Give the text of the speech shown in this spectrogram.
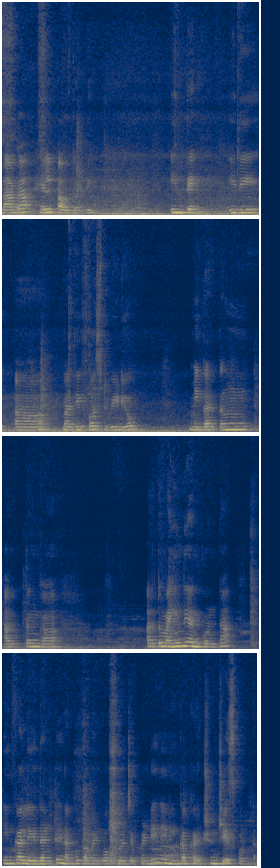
బాగా హెల్ప్ అవుతుంది. ఇంతే. ఇది మాది ఫస్ట్ వీడియో. మీకు అర్థం అర్థంగా అర్థమైంది అనుకుంటా. ఇంకా లేదంటే నాకు కమెంట్ బాక్స్లో చెప్పండి నేను ఇంకా కరెక్షన్ చేసుకుంటా.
